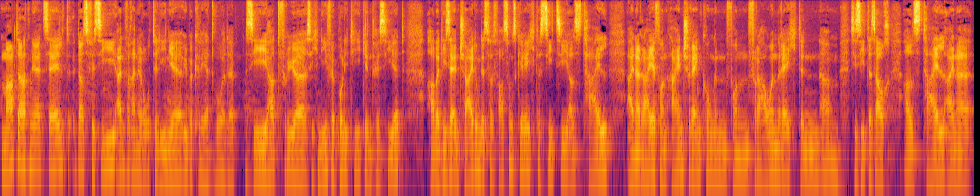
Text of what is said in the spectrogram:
Martha hat mir erzählt, dass für sie einfach eine rote Linie überquert wurde. Sie hat früher sich nie für Politik interessiert, aber diese Entscheidung des Verfassungsgerichts, das sieht sie als Teil einer Reihe von Einschränkungen von Frauenrechten. Ähm, sie sieht das auch als Teil einer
